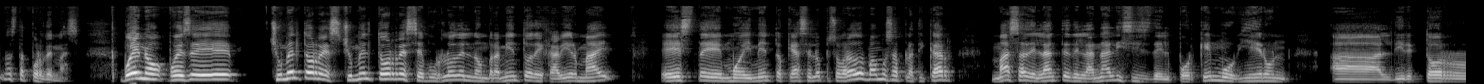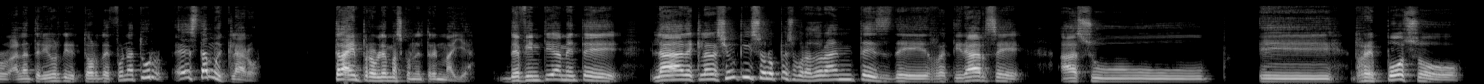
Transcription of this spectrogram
no está por demás. Bueno, pues eh, Chumel Torres, Chumel Torres se burló del nombramiento de Javier May, este movimiento que hace López Obrador. Vamos a platicar más adelante del análisis del por qué movieron al director, al anterior director de Fonatur. Está muy claro. Traen problemas con el tren Maya. Definitivamente, la declaración que hizo López Obrador antes de retirarse a su eh, reposo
